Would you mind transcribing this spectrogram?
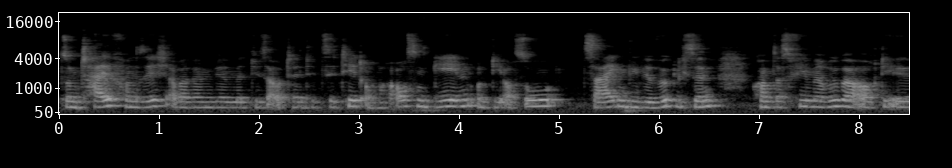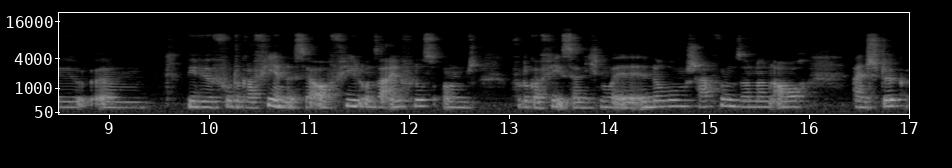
so ein Teil von sich, aber wenn wir mit dieser Authentizität auch nach außen gehen und die auch so zeigen, wie wir wirklich sind, kommt das viel mehr rüber. Auch die, ähm, wie wir fotografieren, ist ja auch viel unser Einfluss und Fotografie ist ja nicht nur Erinnerungen schaffen, sondern auch ein Stück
